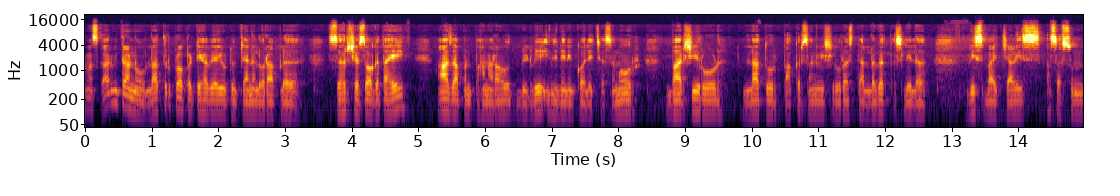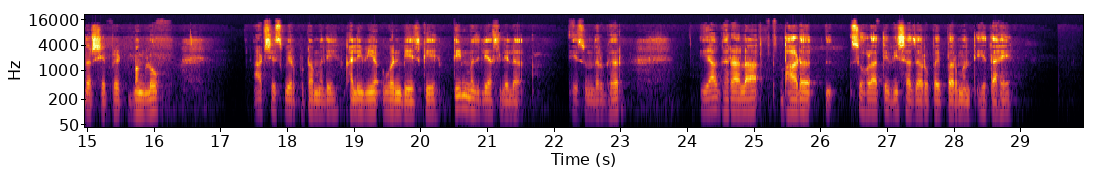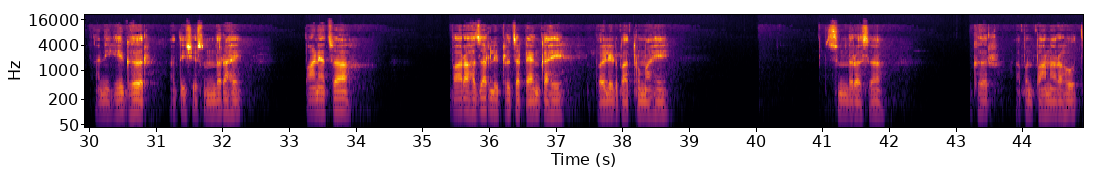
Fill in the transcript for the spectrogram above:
नमस्कार मित्रांनो लातूर प्रॉपर्टी हव्या यूट्यूब चॅनलवर आपलं सहर्ष स्वागत आहे. आज आपण पाहणार आहोत बिडवे इंजिनिअरिंग कॉलेजच्या समोर बार्शी रोड लातूर पाकरसांगवी शिवरस्त्या लगत असलेलं वीस बाय चाळीस असा सुंदर सेपरेट बंगलो आठशे स्क्वेअर फुटामध्ये खाली वी वन बी एच के तीन मजली असलेलं हे सुंदर घर. या घराला भाडं सोळा ते वीस हजार रुपये पर मंथ येत आहे. आणि हे घर अतिशय सुंदर आहे. पाण्याचा बारा हजार लिटरचा टँक आहे टॉयलेट बाथरूम आहे. सुंदर असं घर आपण पाहणार आहोत.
